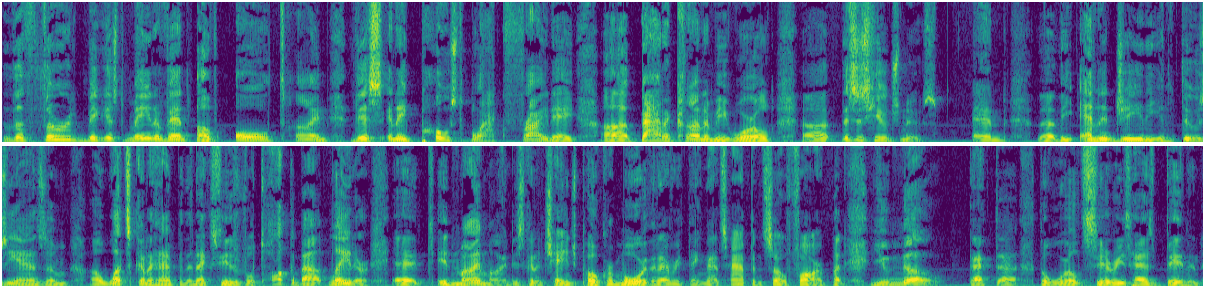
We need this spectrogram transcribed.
the third biggest main event of all time. This in a post Black Friday, uh, bad economy world. Uh, this is huge news. And the the energy, the enthusiasm, uh, what's going to happen the next few years, we'll talk about later. in my mind, is going to change poker more than everything that's happened so far. But you know that uh, the World Series has been and,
